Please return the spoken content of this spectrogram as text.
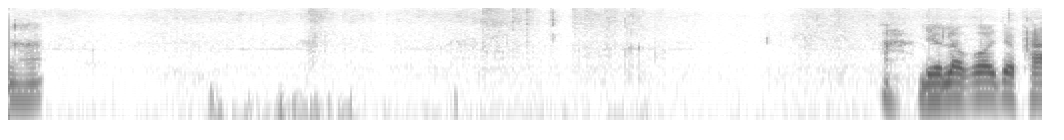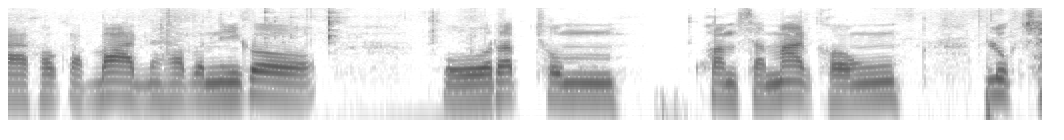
นะฮะเดี๋ยวเราก็จะพาเขากลับบ้านนะครับ วันนี้ก็โอ้รับชมความสามารถของลูกช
